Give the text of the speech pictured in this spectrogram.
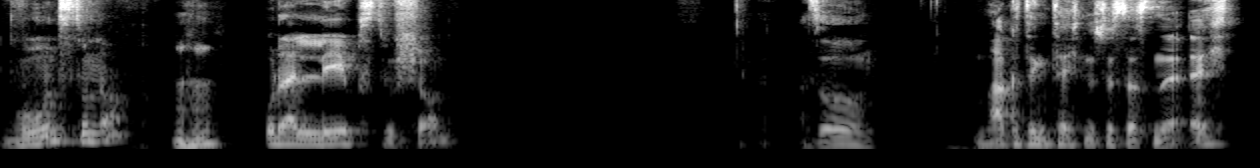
Wohnst du noch Mhm. oder lebst du schon? Also, marketingtechnisch ist das eine echt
